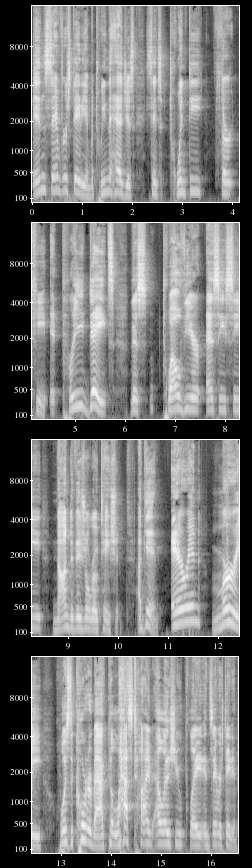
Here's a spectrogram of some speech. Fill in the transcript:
in Sanford Stadium between the hedges since 2013. It predates this 12 year SEC non divisional rotation. Again, Aaron Murray was the quarterback the last time LSU played in Sanford Stadium.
